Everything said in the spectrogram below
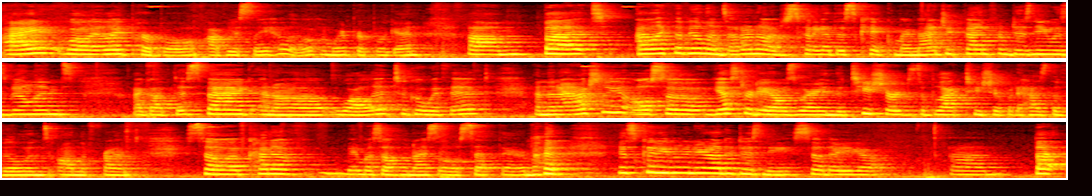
I, well, I like purple, obviously. Hello, I'm wearing purple again. Um, but I like the villains. I don't know, I just kind of got this kick. My magic band from Disney was villains. I got this bag and a wallet to go with it. And then I actually also, yesterday I was wearing the t-shirt, it's a black t-shirt, but it has the villains on the front. So I've kind of made myself a nice little set there, but it's good even when you're not at Disney. So there you go. Um, but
